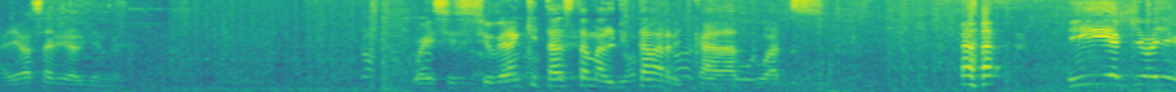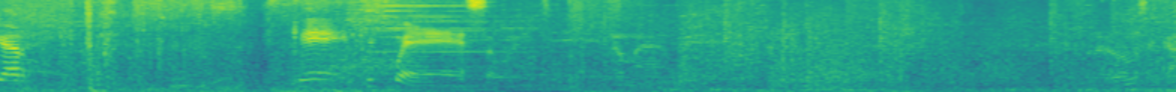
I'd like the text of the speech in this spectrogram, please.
Allá va a salir alguien, güey. Güey, si, si hubieran quitado esta maldita barricada, Twats. y aquí va a llegar. ¿Qué, qué fue eso, güey? No mames. Bueno, vamos acá.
